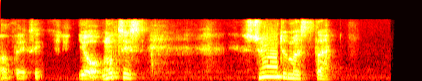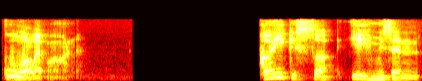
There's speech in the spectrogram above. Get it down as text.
Anteeksi. Joo, mutta siis syntymästä kuolemaan. Kaikissa ihmisen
